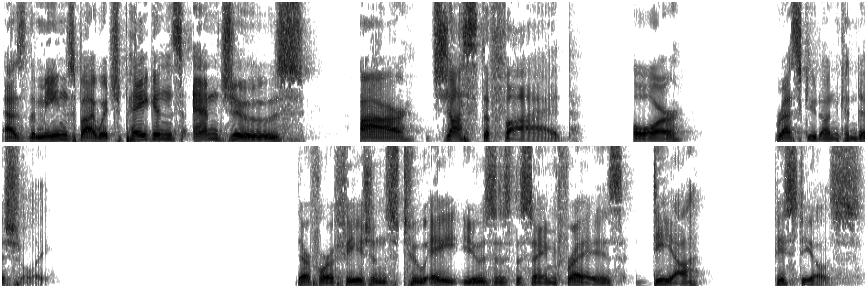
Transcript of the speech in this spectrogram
as the means by which pagans and Jews are justified or rescued unconditionally. Therefore, Ephesians 2 8 uses the same phrase, dia pisteos.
